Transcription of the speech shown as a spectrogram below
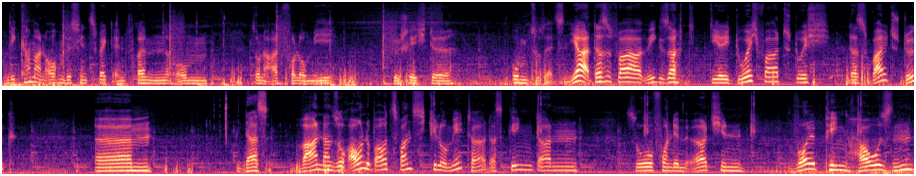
Und die kann man auch ein bisschen zweckentfremden, um so eine Art Follow-Me-Geschichte umzusetzen. Ja, das war, wie gesagt, die Durchfahrt durch das Waldstück. Ähm, das waren dann so roundabout 20 Kilometer. Das ging dann so von dem Örtchen Wolpinghausen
